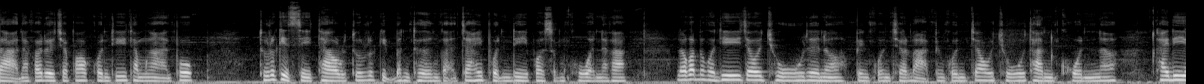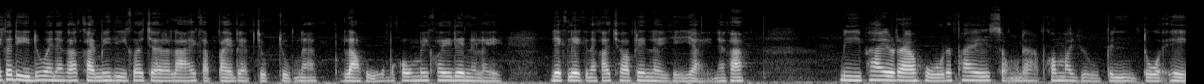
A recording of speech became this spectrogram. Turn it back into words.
ลาดนะคะ โดยเฉพาะคนที่ทำงานพวกธุรกิจสีเทาหรือธุรกิจบันเทิงก็จะให้ผลดีพอสมควรนะคะ แล้วก็เป็นคนที่เจ้าชู้ด้วยเนาะเป็นคนฉลาดเป็นคนเจ้าชู้ทันคนนะใครดีก็ดีด้วยนะคะ ใครไม่ดีก็จะร้ายกลับไปแบบจุกๆนะราหูมันก็ไม่ค่อยเล่นอะไร เล็กๆนะคะ ชอบเล่นอะไรใหญ่ๆนะคะ มีไพ่ราหูและไพ่สองดาบเข้ามาอยู่เป็นตัวเอง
